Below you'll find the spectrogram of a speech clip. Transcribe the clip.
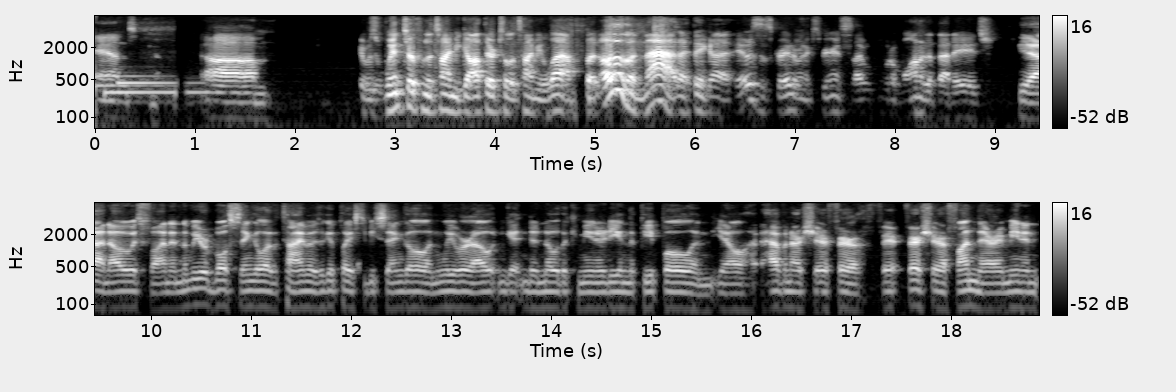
and um, it was winter from the time you got there till the time you left. But other than that, I think uh, it was as great of an experience as I would have wanted at that age. Yeah, no, it was fun, and we were both single at the time. It was a good place to be single, and we were out and getting to know the community and the people, and you know, having our share fair fair, fair share of fun there. I mean, and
